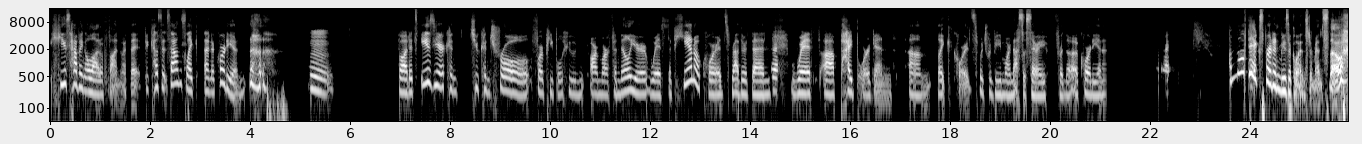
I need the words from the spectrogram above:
He's having a lot of fun with it because it sounds like an accordion, Hmm. but it's easier con to control for people who are more familiar with the piano chords rather than with uh, pipe organ um, like chords, which would be more necessary for the accordion. Right. I'm not the expert in musical instruments, though.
